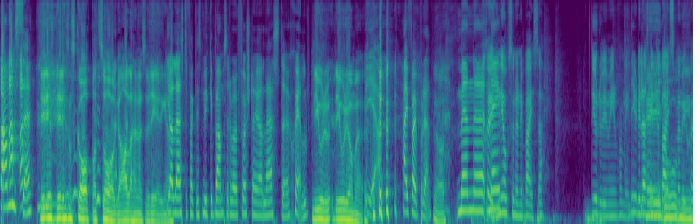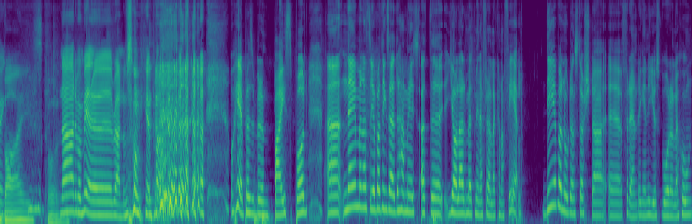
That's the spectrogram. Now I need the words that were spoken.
Bamse! Det är det, det är det som skapat Saga, alla hennes värderingar. Jag läste faktiskt mycket Bamse, det var det första jag läste själv. Det gjorde, det gjorde jag med. Ja, high five på den. Ja. Men eh, Sjöng nej, ni också när ni bajsade? Det gjorde vi i min familj. Det gjorde Vi läste inte bajs, då men vi sjöng. bajskorv. Nej, det var mer uh, random sånger bara. och helt plötsligt blev det en bajspodd. Eh, nej men alltså jag bara tänkte så här, det här med att eh, jag lärde mig att mina föräldrar kan ha fel. Det var nog den största eh, förändringen i just vår relation.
